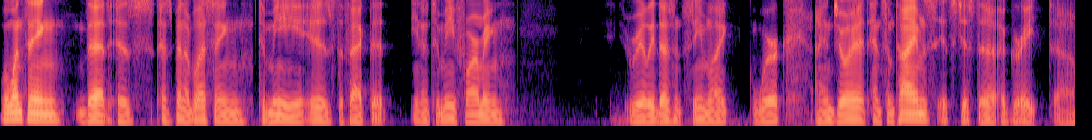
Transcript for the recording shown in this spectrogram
Well, one thing that has has been a blessing to me is the fact that you know, to me, farming really doesn't seem like work. I enjoy it, and sometimes it's just a, a great uh,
